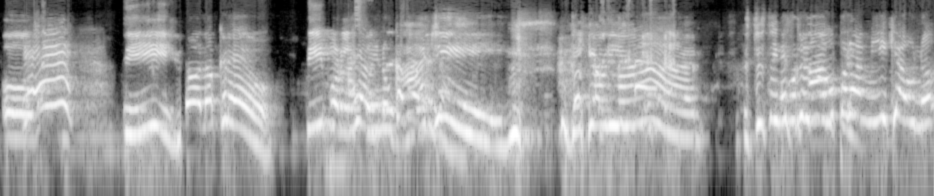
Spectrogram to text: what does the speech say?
o... ¿Qué? Sí. No lo creo. Sí, por las... Ay, a nunca Esto está importando para mí que a uno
